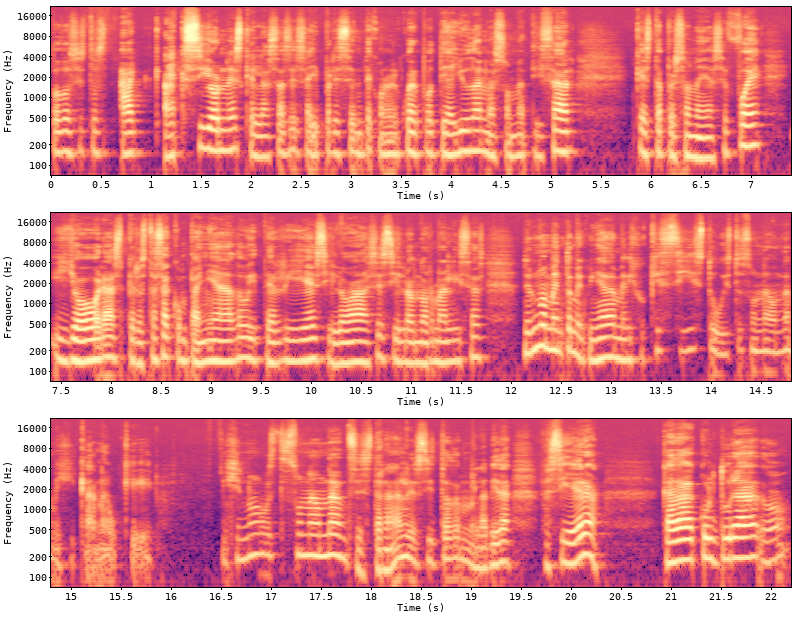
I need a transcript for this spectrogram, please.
Todas estas acciones que las haces ahí presente con el cuerpo te ayudan a somatizar que esta persona ya se fue y lloras, pero estás acompañado y te ríes y lo haces y lo normalizas. De un momento mi cuñada me dijo, ¿qué es esto? ¿Esto es una onda mexicana o qué? dije, no, esto es una onda ancestral, así toda la vida, así era. Cada cultura, ¿no?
